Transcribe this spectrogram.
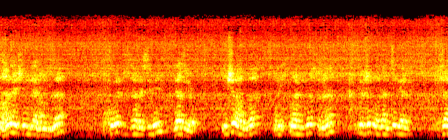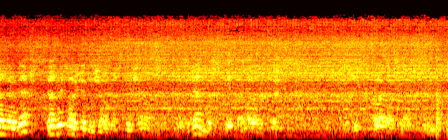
Ve hala şimdi elhamdülillah kuvvet risalesini yazıyor. İnşallah bunu ikmalinden sonra Yüzümlerden diğer risalelerde yazmaya çalışacak inşallah. İnşallah. Gerçekten bu. Allah razı olsun.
